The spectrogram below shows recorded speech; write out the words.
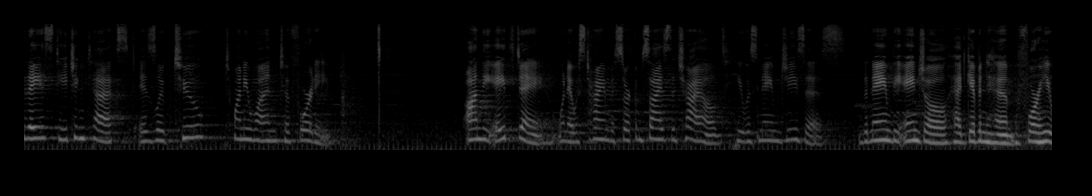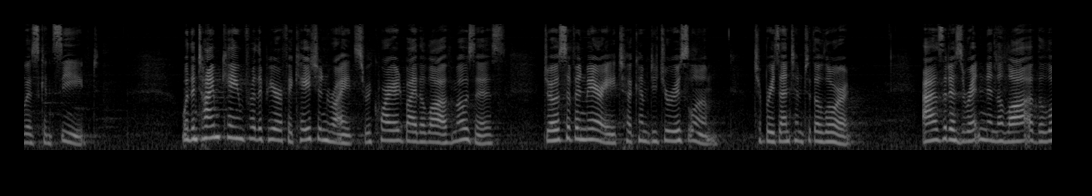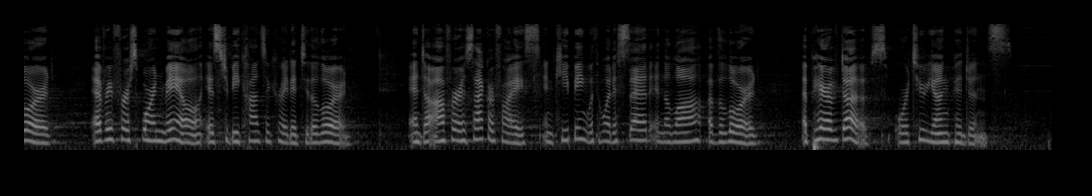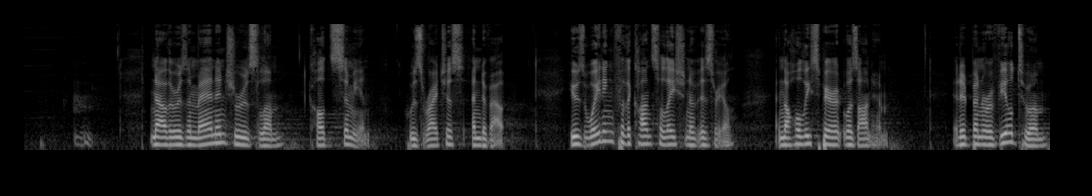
Today's teaching text is Luke 2 21 to 40. On the eighth day, when it was time to circumcise the child, he was named Jesus, the name the angel had given him before he was conceived. When the time came for the purification rites required by the law of Moses, Joseph and Mary took him to Jerusalem to present him to the Lord. As it is written in the law of the Lord, every firstborn male is to be consecrated to the Lord, and to offer a sacrifice in keeping with what is said in the law of the Lord a pair of doves or two young pigeons. Now there was a man in Jerusalem called Simeon, who was righteous and devout. He was waiting for the consolation of Israel, and the Holy Spirit was on him. It had been revealed to him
